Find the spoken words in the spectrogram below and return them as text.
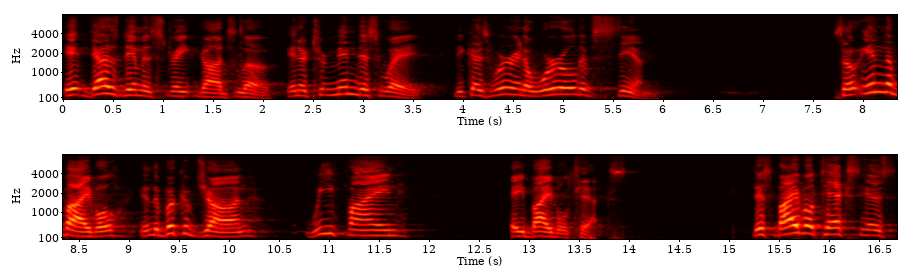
it does demonstrate God's love in a tremendous way because we're in a world of sin. So, in the Bible, in the book of John, we find a Bible text. This Bible text has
